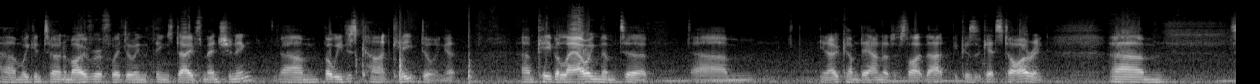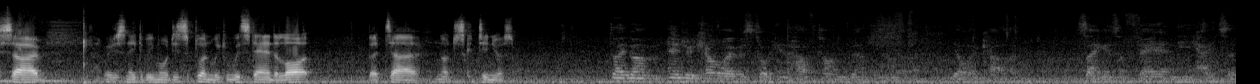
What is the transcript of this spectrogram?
Um, we can turn them over if we're doing the things Dave's mentioning, um, but we just can't keep doing it. Um, keep allowing them to, um, you know, come down at us like that because it gets tiring. Um, so we just need to be more disciplined. We can withstand a lot, but uh, not just continuous. Dave, um, Andrew Callaway was talking at halftime about the uh, yellow card, saying as a fan he hates it,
